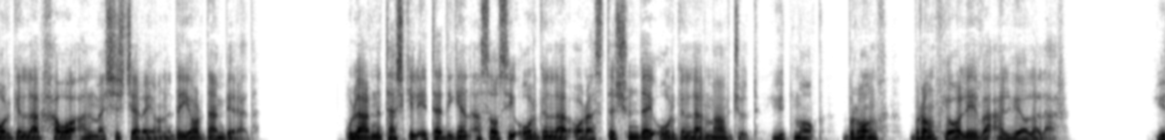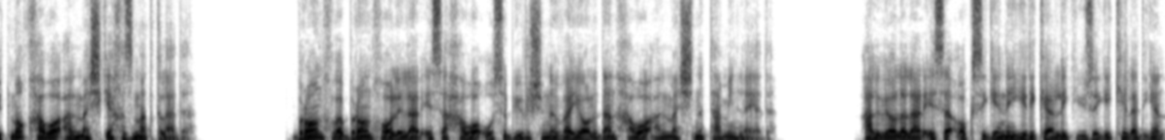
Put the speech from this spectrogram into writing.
organlar havo almashish jarayonida yordam beradi. Ularni tashkil etadigan asosiy organlar orasida shunday organlar mavjud: yutmoq, bronx, bronxioli va alveolalar. Yutmoq havo almashishga xizmat qiladi. Bronx va bronxolilar esa havo o'sib yurishini va yolidan havo almashishni ta'minlaydi. Alveolalar esa oksigeni yirikarlik yuzaga keladigan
